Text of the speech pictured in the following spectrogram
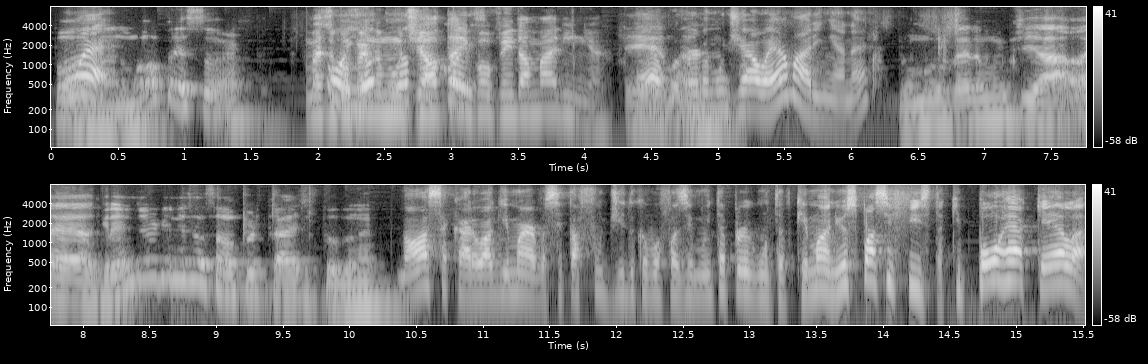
Pô, Não é? mano, mó opressor. Mas Pô, o governo e mundial tá coisa? envolvendo a Marinha. É, o governo mano. mundial é a Marinha, né? O governo mundial é a grande organização por trás de tudo, né? Nossa, cara, o Aguimar, você tá fudido que eu vou fazer muita pergunta. Porque, mano, e os pacifistas? Que porra é aquela?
